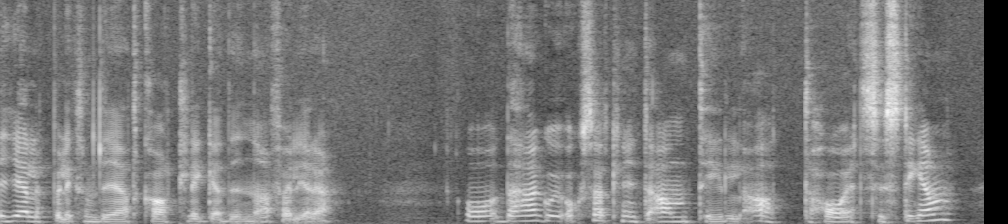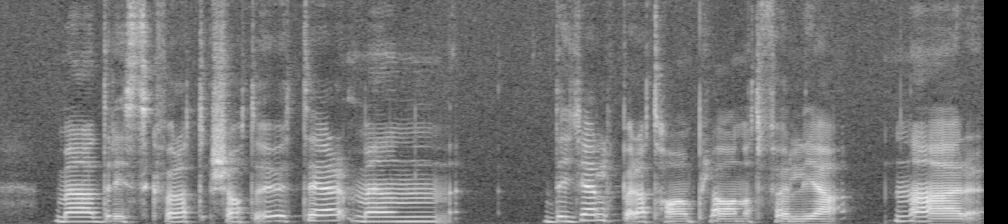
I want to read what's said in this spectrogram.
Det hjälper liksom dig att kartlägga dina följare. Och det här går ju också att knyta an till att ha ett system med risk för att tjata ut er men det hjälper att ha en plan att följa när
